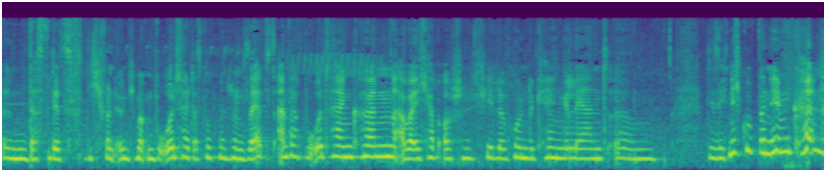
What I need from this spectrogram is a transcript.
Ähm, das wird jetzt nicht von irgendjemandem beurteilt, das muss man schon selbst einfach beurteilen können. Aber ich habe auch schon viele Hunde kennengelernt, ähm, die sich nicht gut benehmen können.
